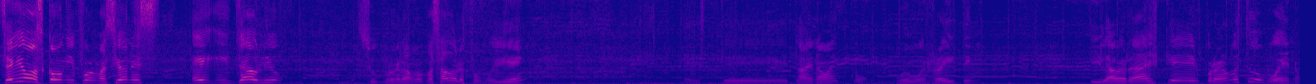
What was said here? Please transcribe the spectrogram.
Seguimos con informaciones. AEW. Su programa pasado le fue muy bien. Este Dynamite con muy buen rating. Y la verdad es que el programa estuvo bueno.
